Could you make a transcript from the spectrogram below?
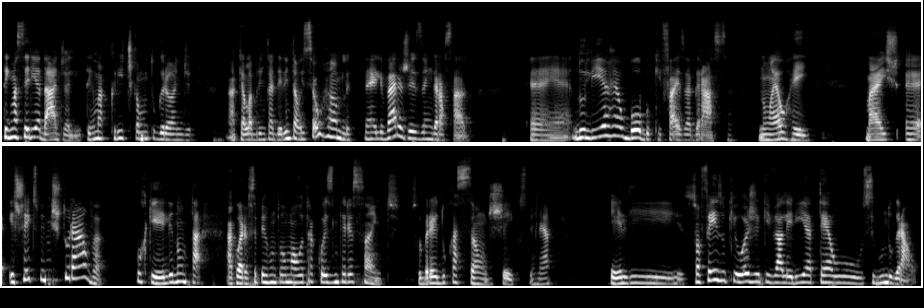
Tem uma seriedade ali, tem uma crítica muito grande aquela brincadeira. Então, isso é o Hamlet, né? Ele várias vezes é engraçado. É, no Lear é o bobo que faz a graça, não é o rei. Mas é, e Shakespeare misturava, porque ele não tá. Agora, você perguntou uma outra coisa interessante sobre a educação de Shakespeare, né? Ele só fez o que hoje equivaleria até o segundo grau,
